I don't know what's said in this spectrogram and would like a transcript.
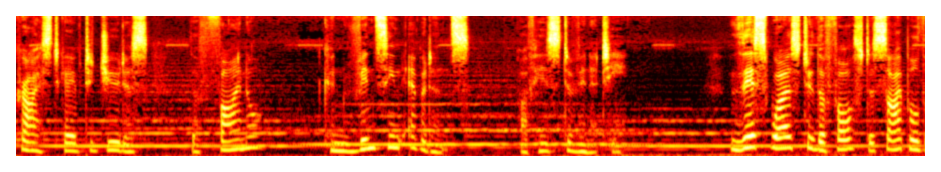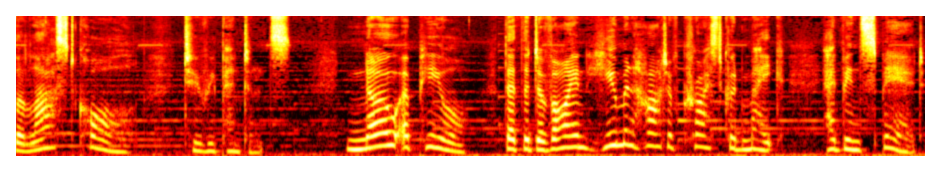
Christ gave to Judas the final, convincing evidence of his divinity. This was to the false disciple the last call to repentance. No appeal that the divine human heart of Christ could make had been spared.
